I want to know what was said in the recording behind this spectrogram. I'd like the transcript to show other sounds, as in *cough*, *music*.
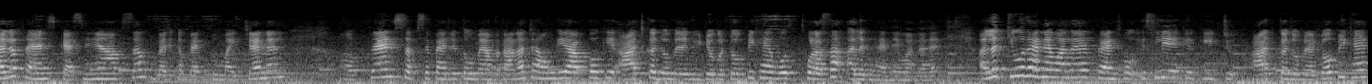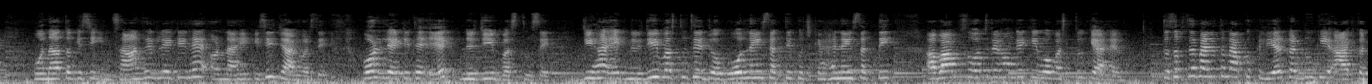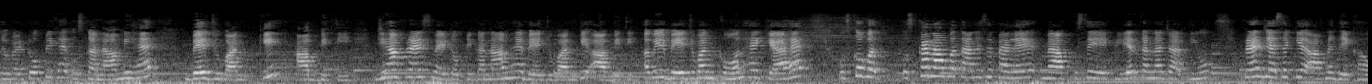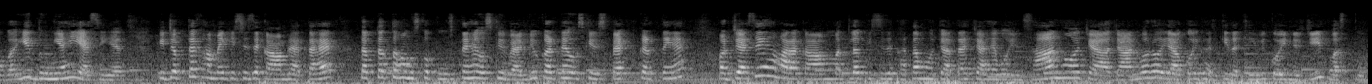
Hello friends कैसे हैं आप सब? Welcome back to my channel friends सबसे पहले तो मैं बताना चाहूँगी आपको कि आज का जो मेरे वीडियो का टॉपिक है, वो थोड़ा सा अलग रहने वाला है। अलग क्यों रहने वाला है? फ्रेंड्स वो इसलिए क्योंकि जो आज का जो मेरा टॉपिक है, वो ना तो किसी इंसान से रिलेटेड है और ना ही किसी जानवर से। वो रिलेटेड है एक निर्जीव वस्तु से। जी हाँ एक निर्जीव वस्तु से जो बोल नहीं सकती, कुछ कह नहीं सकती। अब आप सोच रहे होंगे कि वो वस्तु क्या है? तो सबसे पहले तो मैं आपको क्लियर कर दूँ कि आज का जो मेरा टॉपिक है, उसका नाम ही है बेजुबान की आप बीती जी हाँ फ्रेंड्स मेरे टॉपिक का नाम है बेजुबान की आप बीती अब ये बेजुबान कौन है, क्या है, उसको उसका नाम बताने से पहले मैं आपसे ये क्लियर करना चाहती हूँ। फ्रेंड जैसे कि आपने देखा होगा, ये दुनिया ही ऐसी है कि जब तक हमें किसी से काम रहता है, तब तक तो हम उसको पूछते हैं, उसकी वैल्यू करते हैं, उसकी रिस्पेक्ट करते हैं। और जैसे ही हमारा काम मतलब किसी से खत्म हो जाता है, चाहे वो इंसान हो, चाहे जानवर हो, या कोई घर की रखी हुई कोई निर्जीव वस्तु।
